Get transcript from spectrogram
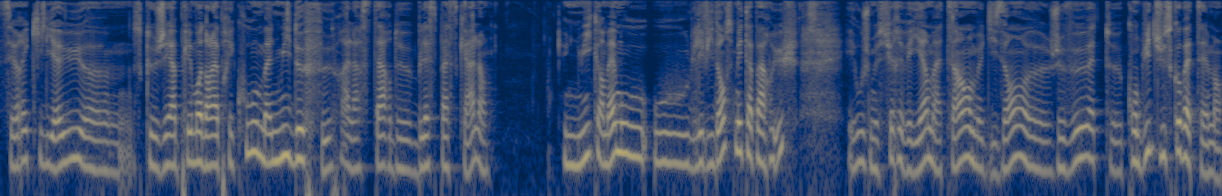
C'est vrai qu'il y a eu euh, ce que j'ai appelé moi dans l'après-coup ma nuit de feu, à l'instar de Blaise Pascal. Une nuit quand même où, l'évidence m'est apparue et où je me suis réveillée un matin en me disant euh, je veux être conduite jusqu'au baptême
